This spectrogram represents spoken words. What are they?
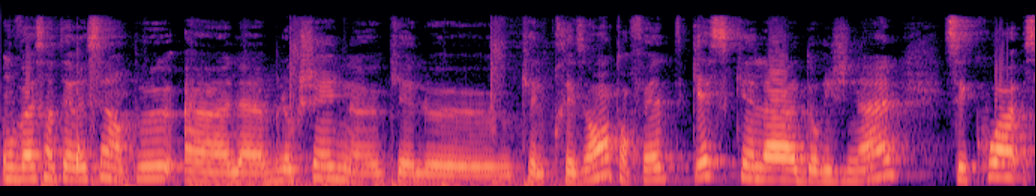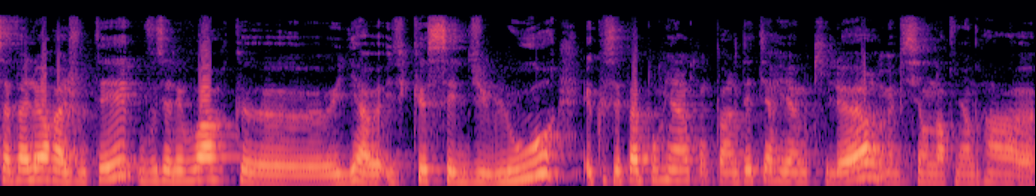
on va s'intéresser un peu à la blockchain euh, euh, qu'elle présente en fait. Qu'est-ce qu'elle a d'original? C'est quoi sa valeur ajoutée? Vous allez voir que, c'est du lourd et que c'est pas pour rien qu'on parle d'Ethereum Killer, même si on en reviendra, euh,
